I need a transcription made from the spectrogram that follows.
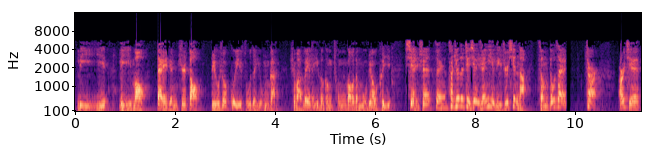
礼仪、礼貌、待人之道，比如说贵族的勇敢，是吧？为了一个更崇高的目标可以献身。对，他觉得这些仁义礼智信呐，怎么都在这儿。”而且，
